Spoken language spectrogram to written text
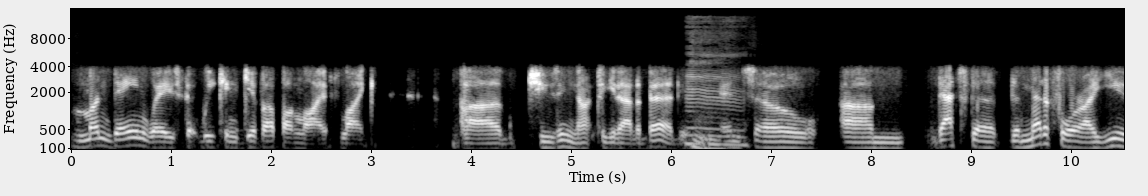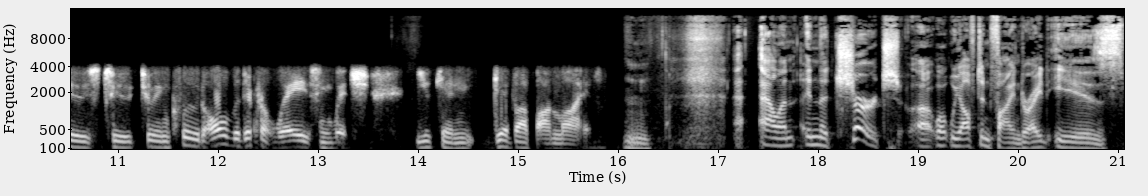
mundane ways that we can give up on life, like uh, choosing not to get out of bed. Mm. And so um, that's the the metaphor I use to to include all the different ways in which you can give up on life. Mm. Alan, in the church, uh, what we often find, right, is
